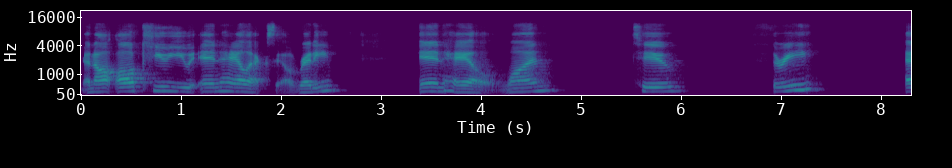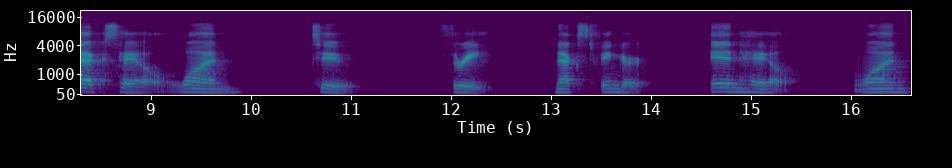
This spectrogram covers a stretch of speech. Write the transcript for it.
And I'll, I'll cue you inhale, exhale. Ready? Inhale, one, two, three. Exhale, one, two, three. Next finger. Inhale, one,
